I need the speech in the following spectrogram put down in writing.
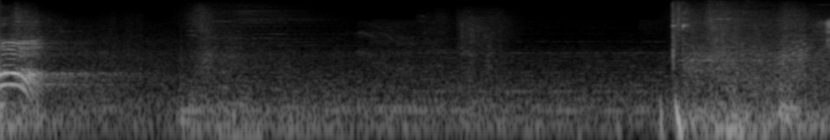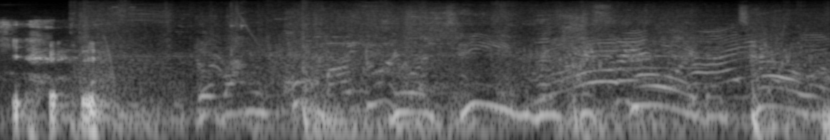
ฮ่าระวังพุ่มไม้ด้วย your team has destroyed a tower.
